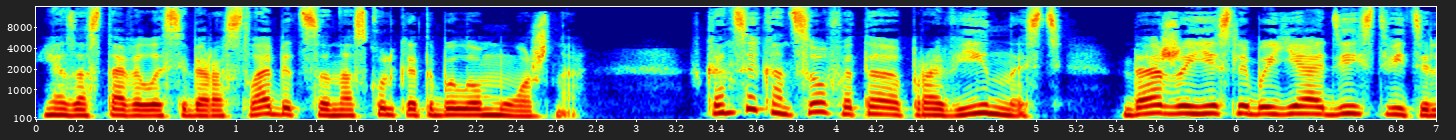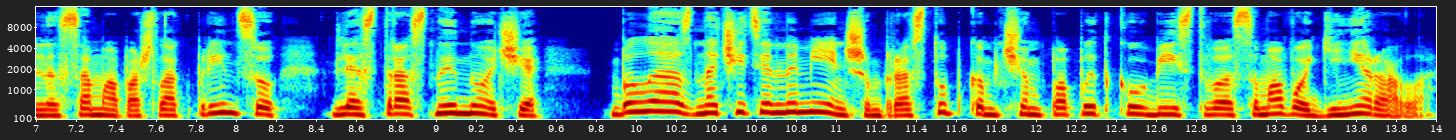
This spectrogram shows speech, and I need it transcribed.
Я заставила себя расслабиться, насколько это было можно. В конце концов, это провинность, даже если бы я действительно сама пошла к принцу для страстной ночи, была значительно меньшим проступком, чем попытка убийства самого генерала.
